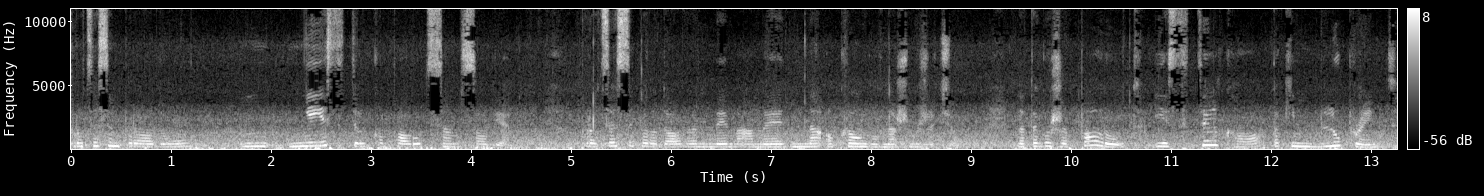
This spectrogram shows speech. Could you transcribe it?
procesem porodu nie jest tylko poród sam sobie. Procesy porodowe my mamy na okrągło w naszym życiu. Dlatego, że poród jest tylko takim blueprint,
